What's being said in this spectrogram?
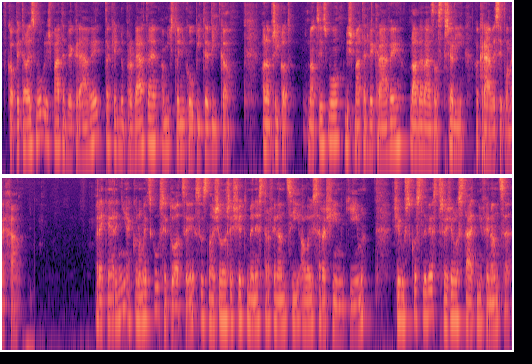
V kapitalismu, když máte dvě krávy, tak jednu prodáte a místo ní koupíte býka. A například v nacismu, když máte dvě krávy, vláda vás zastřelí a krávy si ponechá. Prekérní ekonomickou situaci se snažil řešit ministr financí Alois Rašín tím, že úzkostlivě střežil státní finance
